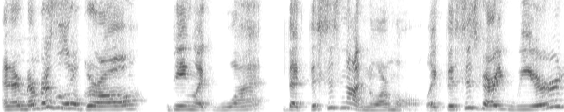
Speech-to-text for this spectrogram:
And i remember as a little girl being like what? Like this is not normal. Like this is very weird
